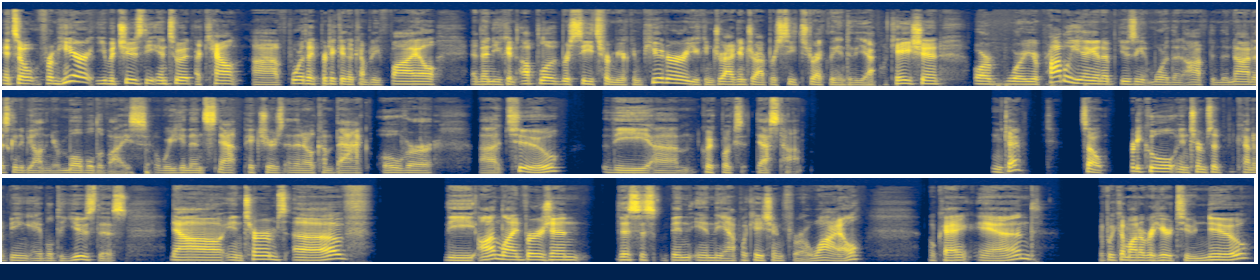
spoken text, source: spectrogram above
And so from here, you would choose the Intuit account uh, for the particular company file, and then you can upload receipts from your computer. You can drag and drop receipts directly into the application, or where you're probably going to end up using it more than often than not is going to be on your mobile device, where you can then snap pictures and then it'll come back over uh, to the um, QuickBooks desktop. Okay, so pretty cool in terms of kind of being able to use this. Now, in terms of the online version, this has been in the application for a while. Okay, and if we come on over here to new,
